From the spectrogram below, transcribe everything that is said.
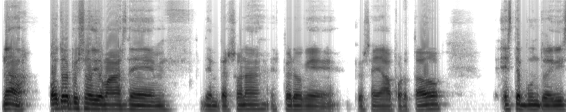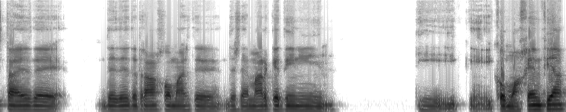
Nada, otro episodio más de, En Persona, espero que, os haya aportado. Este punto de vista es de, de, trabajo más desde marketing y, y, como agencia,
